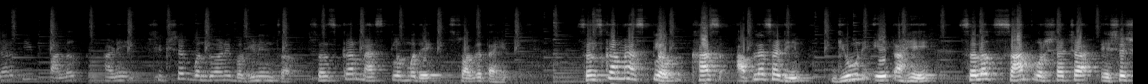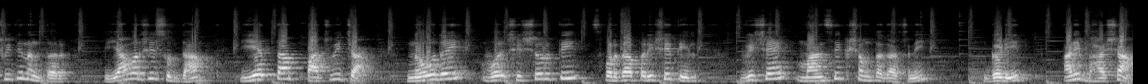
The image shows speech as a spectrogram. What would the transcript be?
विद्यार्थी पालक आणि शिक्षक बंधू आणि भगिनींचा संस्कार मॅथ्स क्लबमध्ये स्वागत आहे. संस्कार मॅथ्स क्लब खास आपल्यासाठी घेऊन येत आहे. सलग सात वर्षाच्या यशस्वीतेनंतर यावर्षी सुद्धा इयत्ता पाचवीच्या नवोदय व शिष्यवृत्ती स्पर्धा परीक्षेतील विषय मानसिक क्षमता चाचणी गणित आणि भाषा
